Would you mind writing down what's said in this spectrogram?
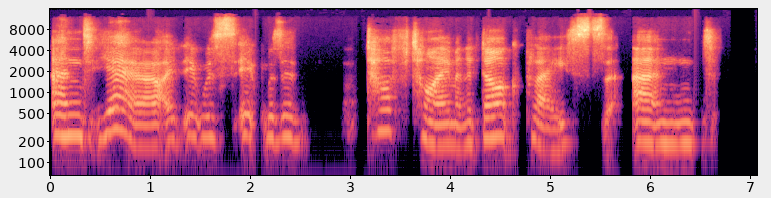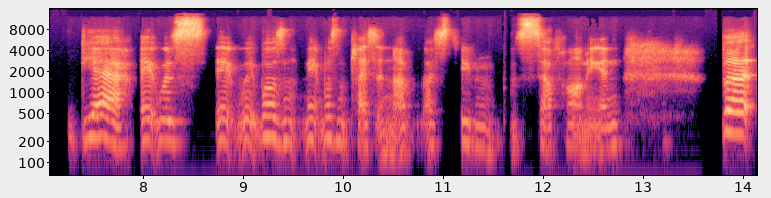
and yeah, I, it was it was a tough time and a dark place, and yeah, it was it, it wasn't it wasn't pleasant. I, I even was self harming, and but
